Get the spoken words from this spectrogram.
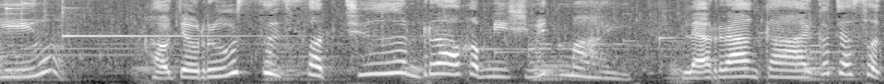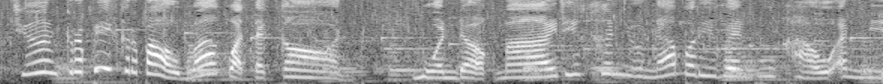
ทิ้ง เขาจะรู้สึกสดชื่นราวกับมีชีวิตใหม่ และร่างกายก็จะสดชื่นกระปี้กระเป๋ามากกว่าแต่ก่อน มวลดอกไม้ที่ขึ้นอยู่ณบริเวณภูเขาอันมี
